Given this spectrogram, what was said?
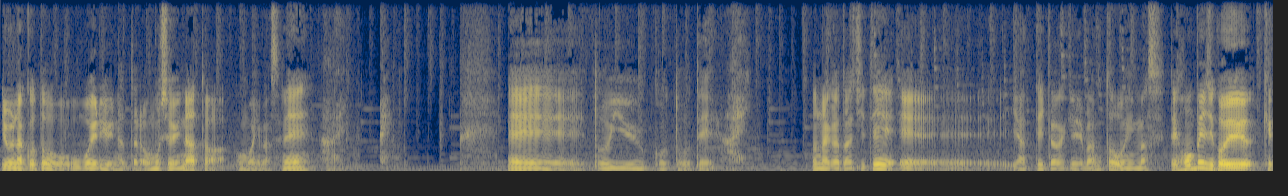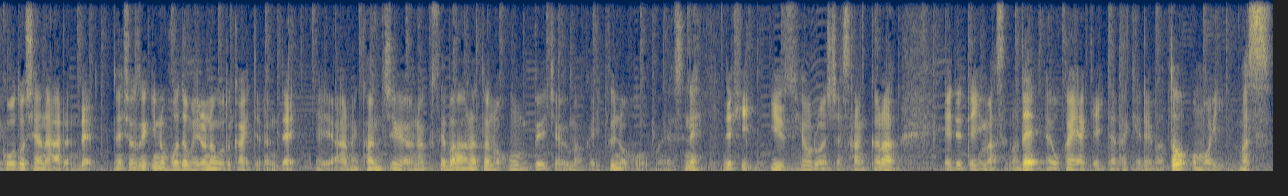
いろんなことを覚えるようになったら面白いなとは思いますね。はい。えー、ということで、はい。そんな形で、えー、やっていただければと思います。で、ホームページこういう結構落とし穴あるんで、ね、書籍の方でもいろんなこと書いてるんで、えー、あの勘違いをなくせばあなたのホームページはうまくいくの方もですね、ぜひ、ユーズ評論者さんから出ていますので、お買い上げいただければと思います。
